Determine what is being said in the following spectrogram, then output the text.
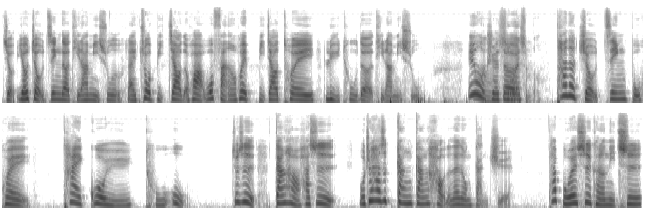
酒有酒精的提拉米苏来做比较的话，我反而会比较推旅途的提拉米苏，因为我觉得为什么？它的酒精不会太过于突兀，就是刚好它是，我觉得它是刚刚好的那种感觉，它不会是可能你吃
